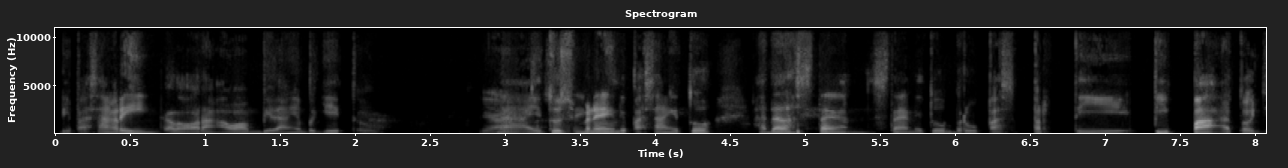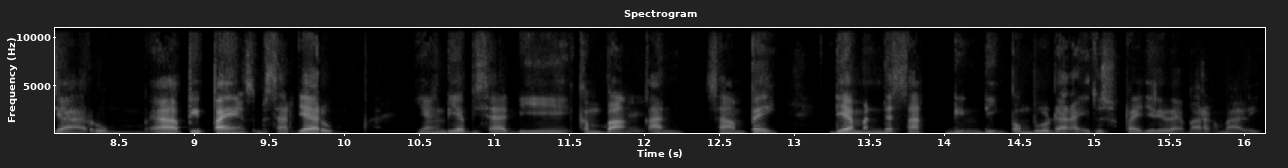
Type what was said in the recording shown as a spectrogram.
dipasang ring kalau orang awam bilangnya begitu. Ya, nah, itu sebenarnya yang dipasang itu adalah stand. Stand itu berupa seperti pipa atau jarum, uh, pipa yang sebesar jarum yang dia bisa dikembangkan okay. sampai dia mendesak dinding pembuluh darah itu supaya jadi lebar kembali.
